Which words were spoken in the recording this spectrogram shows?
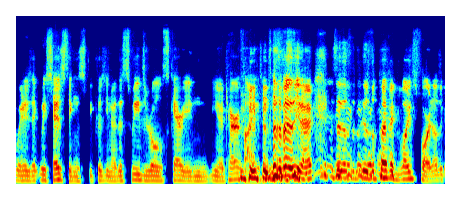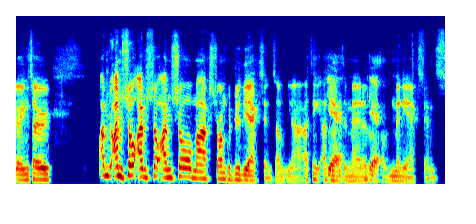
when he's like when he says things because you know the Swedes are all scary and you know terrifying, you know, so it was, the perfect voice for it. I was going so. I'm, I'm sure I'm sure I'm sure Mark Strong could do the accents. I'm, you know I think I think Yeah, he's a man of, yeah. of many accents.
